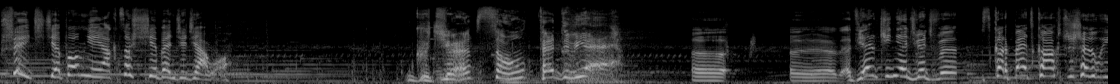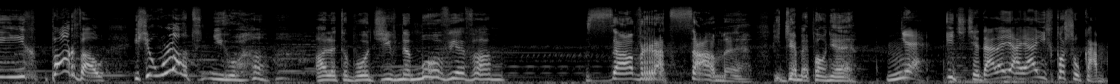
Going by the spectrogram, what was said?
Przyjdźcie po mnie, jak coś się będzie działo. Gdzie są te dwie? E, wielki niedźwiedź w skarpetkach przyszedł i ich porwał i się ulotnił. Ale to było dziwne, mówię wam. Zawracamy. Idziemy po nie. Nie, idźcie dalej, a ja ich poszukam.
